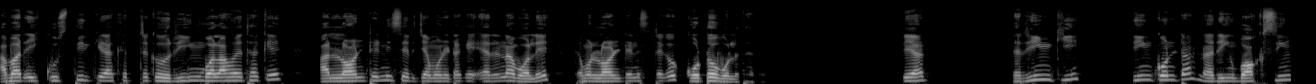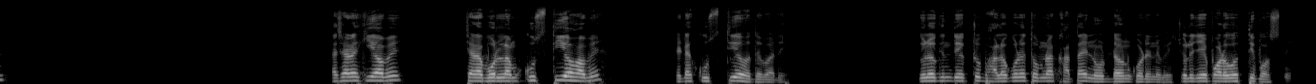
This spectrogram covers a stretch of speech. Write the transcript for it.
আবার এই কুস্তির ক্রীড়াক্ষেত্রকেও রিং বলা হয়ে থাকে। আর লন টেনিসের যেমন এটাকে এরেনা বলে, তেমন লন টেনিসটাকেও কোর্টও বলে থাকে। ক্লিয়ার রিং কি? রিং কোনটা না রিং বক্সিং তাছাড়া কি হবে? এছাড়া বললাম কুস্তিও হবে। এটা কুস্তিও হতে পারে। এগুলো কিন্তু একটু ভালো করে তোমরা খাতায় নোট ডাউন করে নেবে। চলে যাই পরবর্তী প্রশ্নে।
